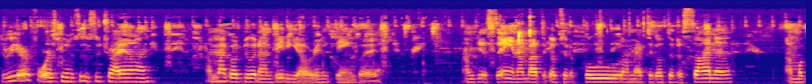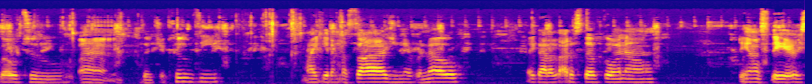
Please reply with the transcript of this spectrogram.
three or four swimsuits to try on. I'm not going to do it on video or anything, but I'm just saying I'm about to go to the pool. I'm about to go to the sauna. I'm going to go to um, the jacuzzi. Might get a massage. You never know. They got a lot of stuff going on downstairs.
